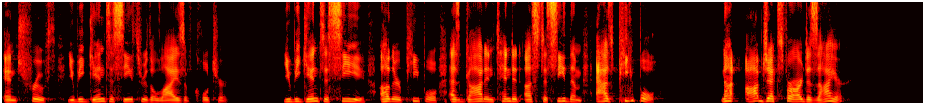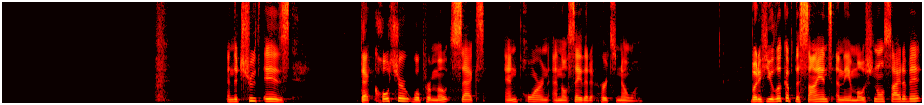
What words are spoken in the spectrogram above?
and truth, you begin to see through the lies of culture. You begin to see other people as God intended us to see them as people, not objects for our desire. And the truth is that culture will promote sex and porn, and they'll say that it hurts no one. But if you look up the science and the emotional side of it,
